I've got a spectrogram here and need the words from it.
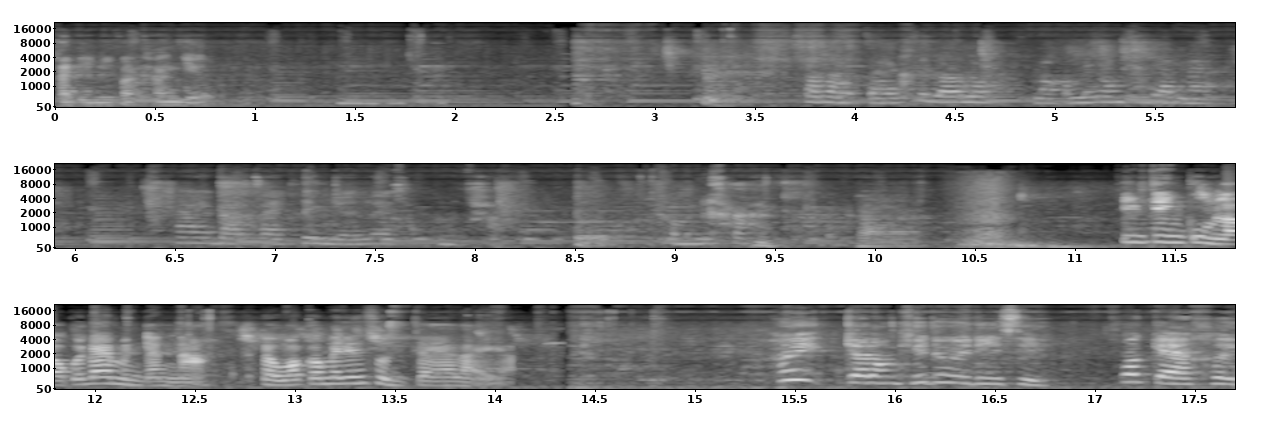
คดีนี้ค่อนข้างเยอะสบายใจขึ้นแล้วเนาะเราก็ไม่ต้องเครียดแล้วใช่เบาใจขึ้นเยอะเลยขอบคุณค่ะขอบคุณค่ะจริงๆ กลุ่มเราก็ได้เหมือนกันนะ แต่ว่าก็ไม่ได้สนใจอะไรอะเฮ้ย แกลองคิดดูดีๆสิ ว่าแกเคย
